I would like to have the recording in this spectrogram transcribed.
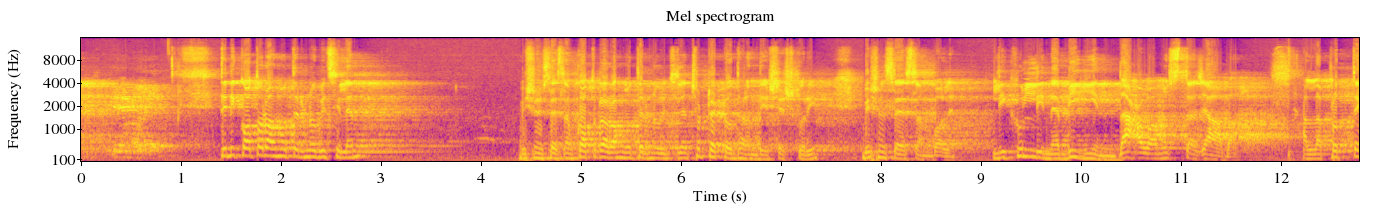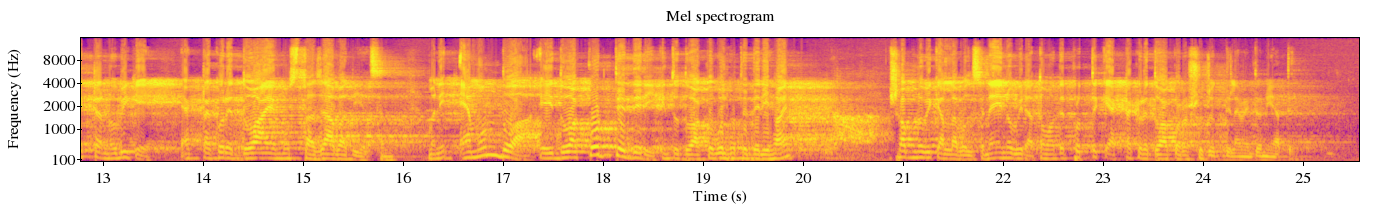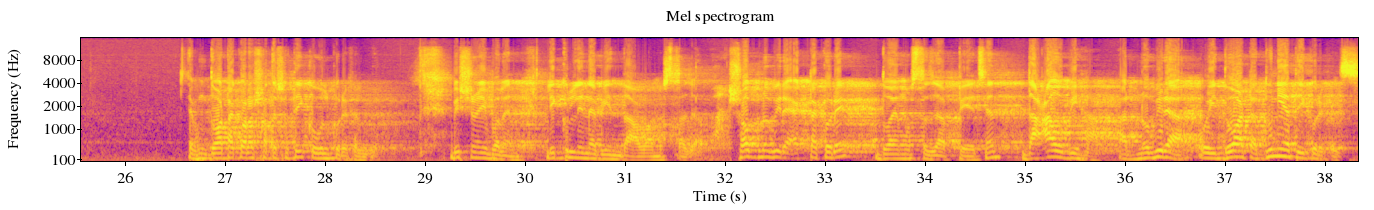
তিনি কত রহমতের নবী ছিলেন? বিষ্ণু ইসলাম কতটা রহমতের নবী ছিলেন? ছোট্ট একটা উদাহরণ দিয়ে শেষ করি। বিষ্ণু ইসলাম বলেন লিকুল্লি নাবিগিন দাওয়া মুস্তাজাবা। আল্লাহ প্রত্যেকটা নবীকে একটা করে দোয়ায় মুস্তাজাবা দিয়েছেন। মানে এমন দোয়া, এই দোয়া করতে দেরি, কিন্তু দোয়া কবুল হতে দেরি হয়। সব নবীকে আল্লাহ বলছেন, এই নবীরা, তোমাদের প্রত্যেককে একটা করে দোয়া করার সুযোগ দিলাম এই দুনিয়াতে। এবং দোয়াটা করার সাথে সাথেই কবুল করে ফেলবে। বিষ্ণুনী বলেন, লিকুল্লি নবীন দাওয়া মুস্তাজাবা। সব নবীরা একটা করে দোয়া মুস্তাজাব পেয়েছেন দাও বিহা। আর নবীরা ওই দোয়াটা দুনিয়াতেই করে ফেলছে।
